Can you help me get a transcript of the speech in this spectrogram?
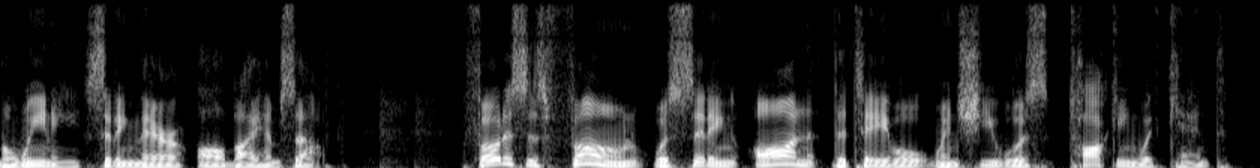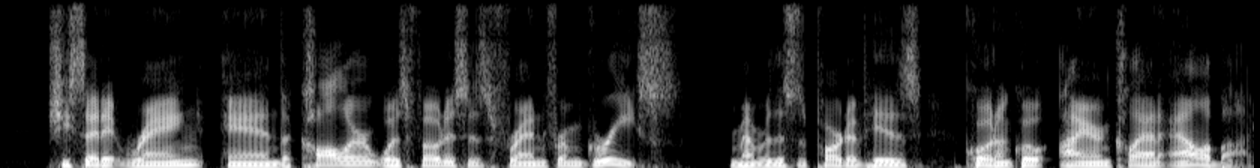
Mawhinney sitting there all by himself. Fotis's phone was sitting on the table when she was talking with Kent. She said it rang and the caller was Fotis's friend from Greece. Remember this is part of his quote unquote ironclad alibi.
